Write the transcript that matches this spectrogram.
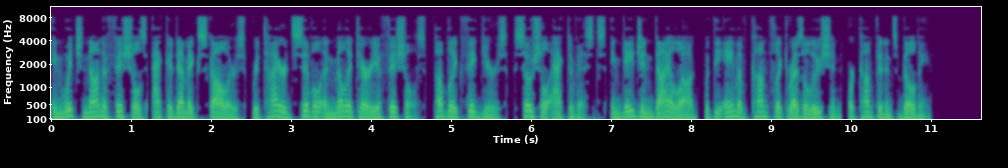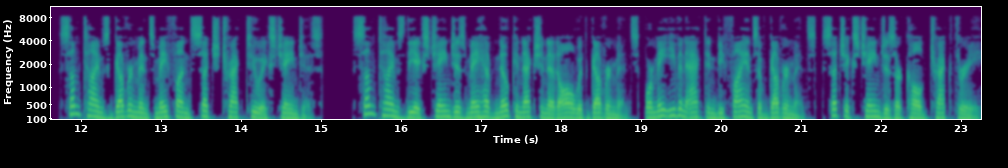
in which non-officials academic scholars, retired civil and military officials, public figures, social activists engage in dialogue, with the aim of conflict resolution, or confidence building. Sometimes governments may fund such Track 2 exchanges. Sometimes the exchanges may have no connection at all with governments, or may even act in defiance of governments, such exchanges are called Track 3.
